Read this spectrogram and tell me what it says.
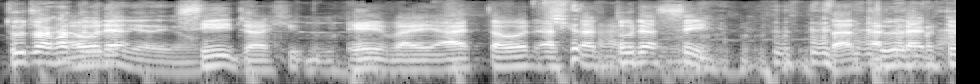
¿Tú trabajaste ahora, con ella, digamos? Sí, trabajé. eh, vaya, a esta, hora- a esta altura sí. Está, A esta altura sí.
